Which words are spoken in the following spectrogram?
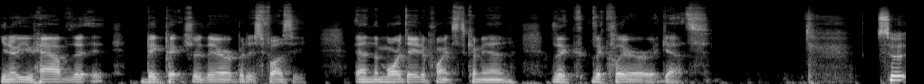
You know you have the big picture there but it's fuzzy. And the more data points come in the the clearer it gets. So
